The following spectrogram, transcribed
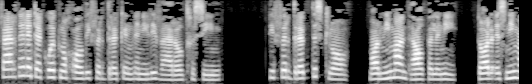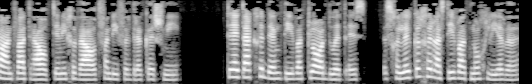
Verder het ik ook nog al die verdrukking in die wereld gezien. Die verdrukt is klaar, maar niemand helpt hulle nie, daar is niemand wat helpt in die geweld van die verdrukkers nie. Toe het ek gedink die wat klaar dood is, is gelukkiger als die wat nog leven,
